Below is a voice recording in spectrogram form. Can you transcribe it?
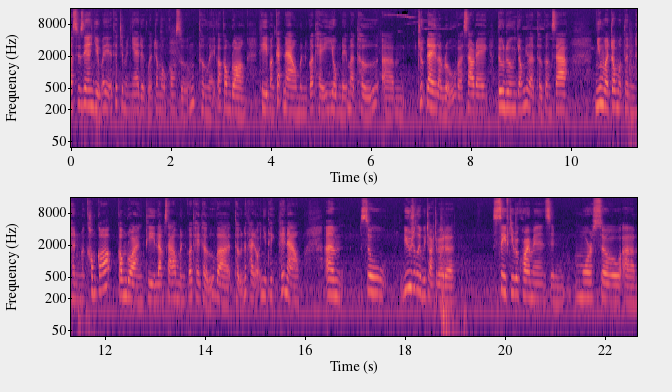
Bà Suzanne vừa mới giải thích cho mình nghe được là trong một công xưởng thường lệ có công đoàn thì bằng cách nào mình có thể dùng để mà thử um, trước đây là rượu và sau đây tương đương giống như là thử cần sa. Nhưng mà trong một tình hình mà không có công đoàn thì làm sao mình có thể thử và thử nó thay đổi như thế, thế nào? Um, so usually we talked about a safety requirements and more so um,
